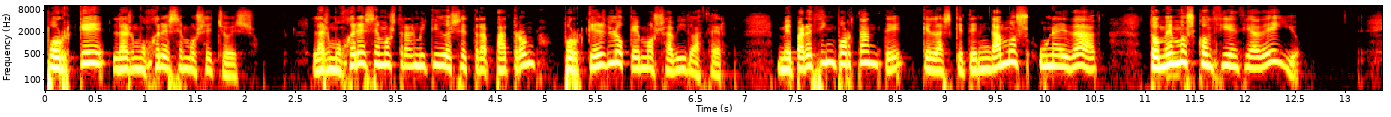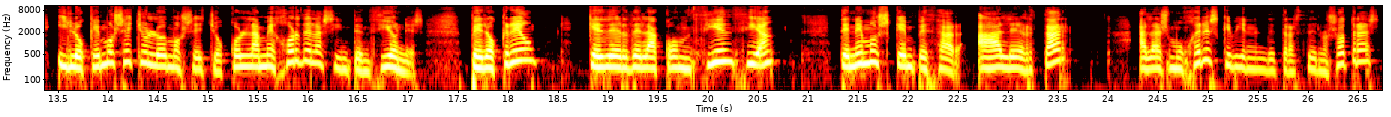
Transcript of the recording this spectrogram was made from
por qué las mujeres hemos hecho eso. Las mujeres hemos transmitido ese patrón porque es lo que hemos sabido hacer. Me parece importante que las que tengamos una edad tomemos conciencia de ello. Y lo que hemos hecho lo hemos hecho con la mejor de las intenciones, pero creo que desde la conciencia tenemos que empezar a alertar a las mujeres que vienen detrás de nosotras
